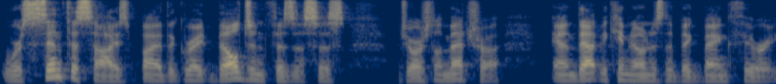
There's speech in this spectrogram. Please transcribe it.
were synthesized by the great Belgian physicist Georges Lemaitre, and that became known as the Big Bang Theory.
